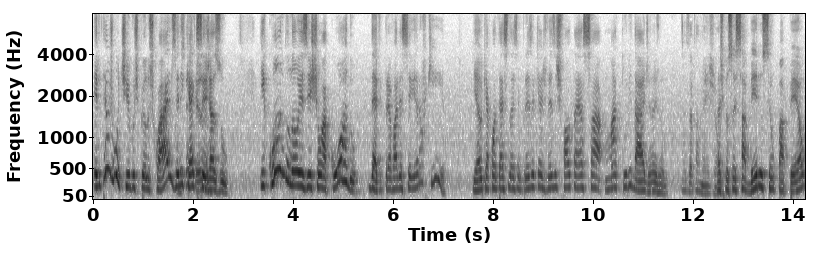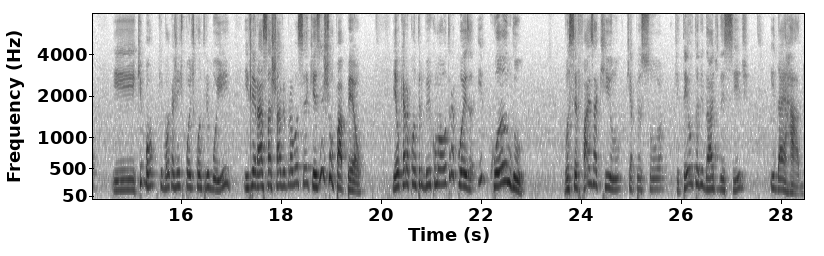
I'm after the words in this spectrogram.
ele tem os motivos pelos quais com ele certeza. quer que seja azul. E quando não existe um acordo, deve prevalecer a hierarquia. E é o que acontece nas empresas que às vezes falta essa maturidade, né, Júnior? Exatamente. João. Das pessoas saberem o seu papel e que bom, que bom que a gente pode contribuir e virar essa chave para você, que existe um papel. E eu quero contribuir com uma outra coisa. E quando você faz aquilo que a pessoa que tem autoridade decide e dá errado?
